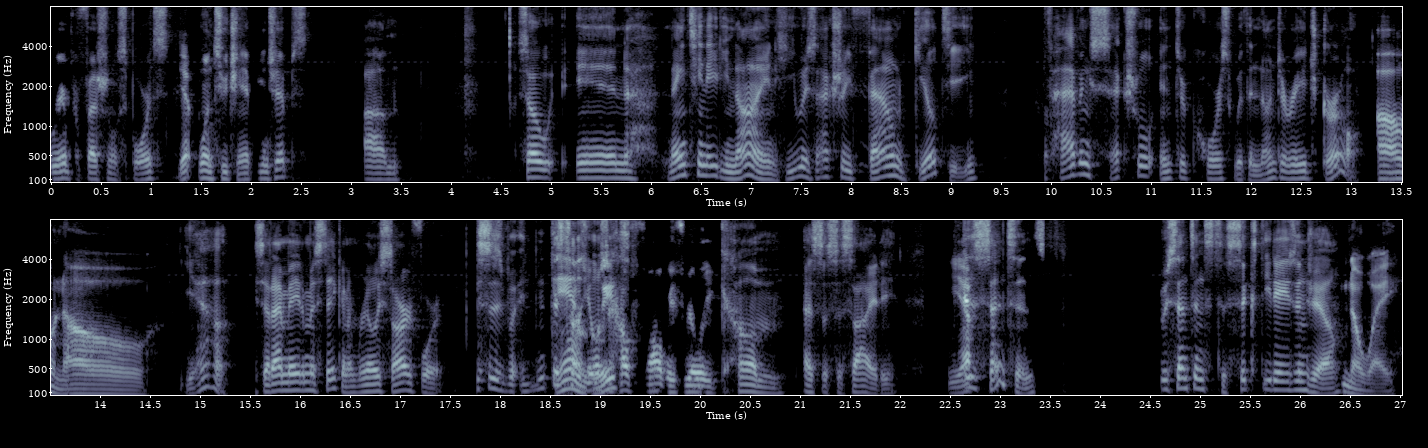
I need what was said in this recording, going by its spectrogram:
career in professional sports. Yep. Won two championships. Um, so in 1989, he was actually found guilty of having sexual intercourse with an underage girl. Oh no. Yeah. He said, I made a mistake and I'm really sorry for it. This is this Damn, tells you also Luis. how far we've really come as a society. Yep. His sentence he was sentenced to 60 days in jail No way.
